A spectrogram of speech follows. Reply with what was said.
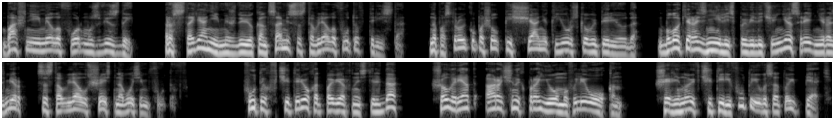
Башня имела форму звезды. Расстояние между ее концами составляло футов триста. На постройку пошел песчаник юрского периода. Блоки разнились по величине, средний размер составлял 6 на 8 футов. Футах в четырех от поверхности льда шел ряд арочных проемов или окон, шириной в 4 фута и высотой 5.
